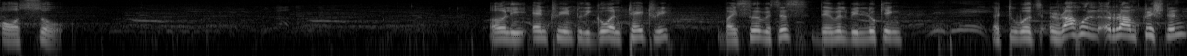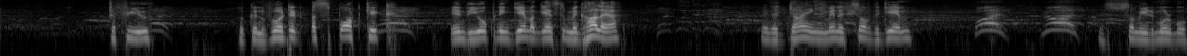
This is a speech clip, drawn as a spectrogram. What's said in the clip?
or so. Early entry into the Goan territory by services. They will be looking uh, towards Rahul Ramkrishnan. Shafil, who converted a spot kick in the opening game against Meghalaya in the dying minutes of the game. Samir Murmu.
